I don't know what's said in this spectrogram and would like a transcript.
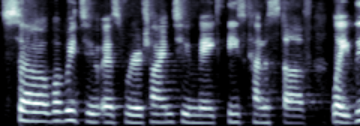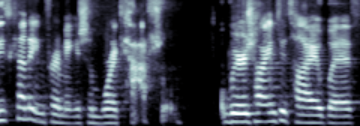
So what we do is we're trying to make these kind of stuff, like these kind of information, more casual. We're trying to tie it with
